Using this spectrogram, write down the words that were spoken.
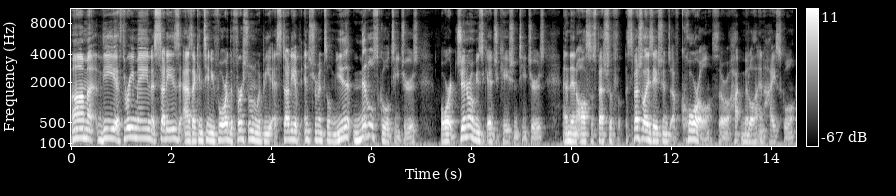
um, the three main studies as I continue forward, the first one would be a study of instrumental middle school teachers or general music education teachers, and then also special specializations of choral, so middle and high school.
